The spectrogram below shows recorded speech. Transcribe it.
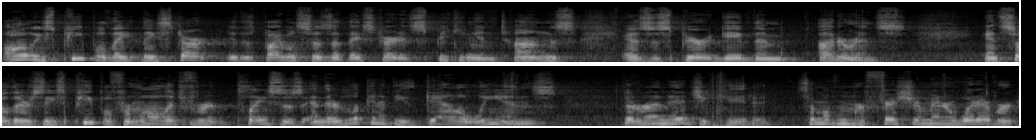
all these people, they, they start, this Bible says that they started speaking in tongues as the Spirit gave them utterance. And so there's these people from all the different places, and they're looking at these Galileans that are uneducated. Some of them are fishermen or whatever,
